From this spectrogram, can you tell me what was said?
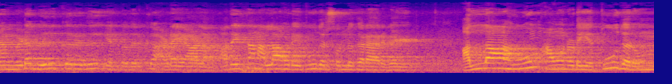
நம்மிடம் இருக்கிறது என்பதற்கு அடையாளம். அதைத்தான் அல்லாஹுடைய தூதர் சொல்லுகிறார்கள். அல்லாஹுவும் அவனுடைய தூதரும்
